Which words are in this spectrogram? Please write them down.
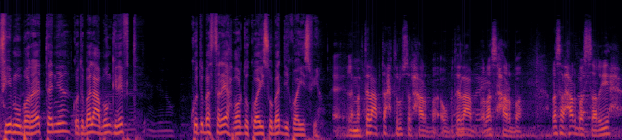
في مباريات تانية كنت بلعب wing left كنت بستريح برضه كويس وبدي كويس فيها. لما بتلعب تحت رؤوس الحربة أو بتلعب راس حربة راس الحربة الصريح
